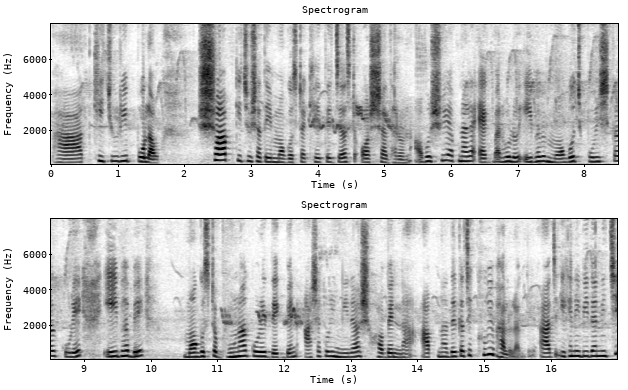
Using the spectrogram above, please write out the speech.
ভাত, খিচুড়ি, পোলাও সব কিছুর সাথে এই মগজটা খেতে জাস্ট অসাধারণ। অবশ্যই আপনারা একবার হলো এইভাবে মগজ পরিষ্কার করে এইভাবে মগজটা ভুনা করে দেখবেন, আশা করি নিরাশ হবেন না। আপনাদের কাছে খুবই ভালো লাগবে। আজ এখানে বিদায় নিচ্ছি।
